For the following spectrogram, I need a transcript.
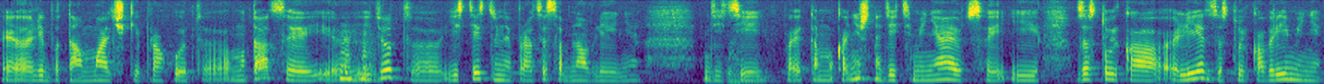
э, либо там мальчики проходят э, мутации, угу. идет э, естественный процесс обновления детей. Поэтому, конечно, дети меняются, и за столько лет, за столько времени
